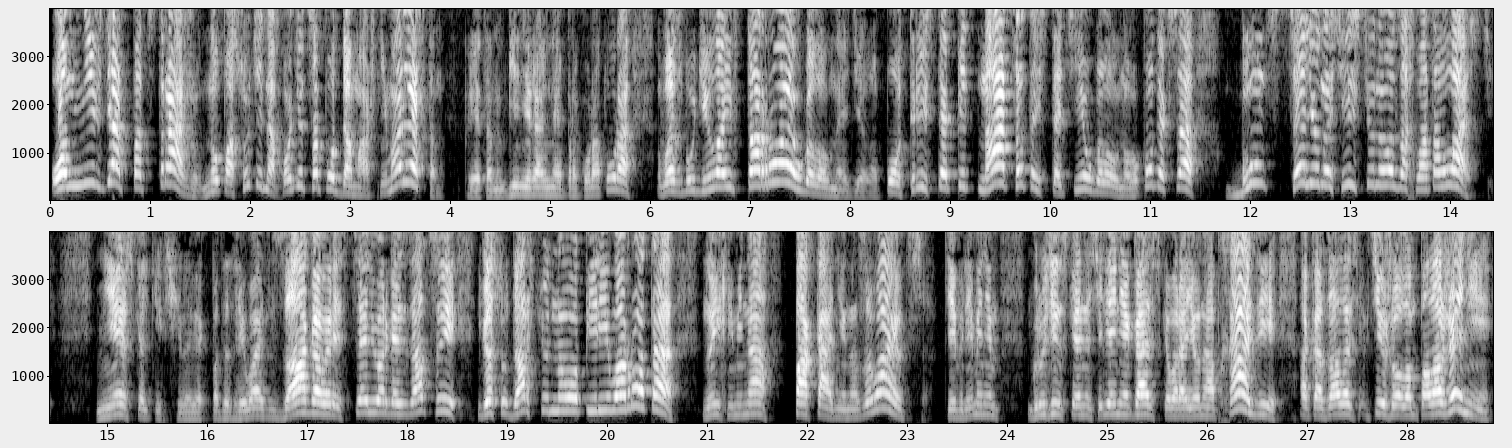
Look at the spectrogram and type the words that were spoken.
он не взят под стражу, но по сути находится под домашним арестом. При этом Генеральная прокуратура возбудила и второе уголовное дело по 315 статье Уголовного кодекса «Бунт с целью насильственного захвата власти». Нескольких человек подозревают в заговоре с целью организации государственного переворота, но их имена пока не называются. Тем временем грузинское население Гальского района Абхазии оказалось в тяжелом положении.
